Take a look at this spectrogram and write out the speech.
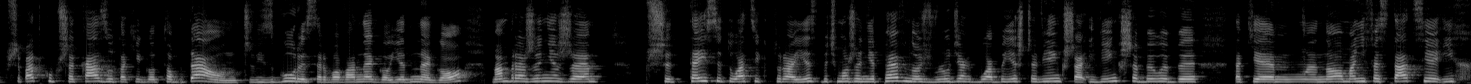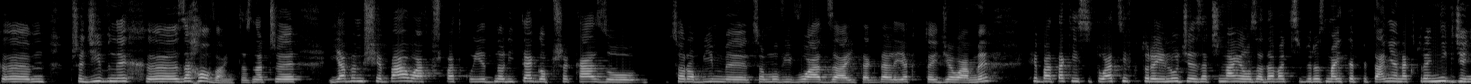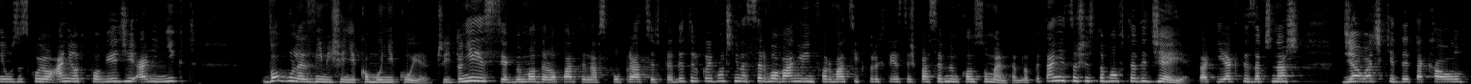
w przypadku przekazu takiego top-down, czyli z góry serwowanego jednego, mam wrażenie, że przy tej sytuacji, która jest, być może niepewność w ludziach byłaby jeszcze większa i większe byłyby takie no, manifestacje ich przedziwnych um, zachowań. To znaczy, ja bym się bała w przypadku jednolitego przekazu, co robimy, co mówi władza i tak dalej, jak tutaj działamy, chyba takiej sytuacji, w której ludzie zaczynają zadawać sobie rozmaite pytania, na które nigdzie nie uzyskują ani odpowiedzi, ani nikt w ogóle z nimi się nie komunikuje. Czyli to nie jest jakby model oparty na współpracy wtedy, tylko i wyłącznie na serwowaniu informacji, których ty jesteś pasywnym konsumentem. No pytanie, co się z tobą wtedy dzieje, tak? I jak ty zaczynasz działać, kiedy taką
